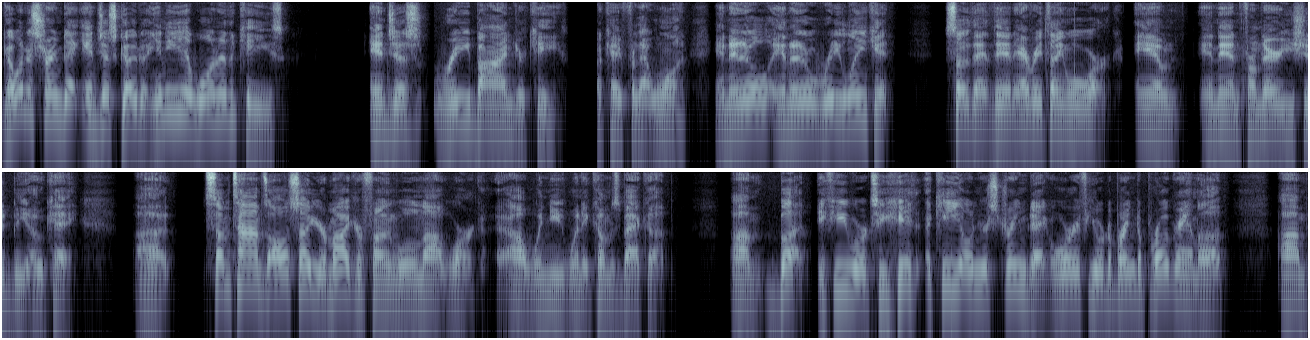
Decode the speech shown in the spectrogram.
Go into Stream Deck and just go to any one of the keys and just rebind your keys. Okay, for that one. And it'll and it'll relink it so that then everything will work. And and then from there you should be okay. Uh sometimes also your microphone will not work uh, when you when it comes back up. Um, but if you were to hit a key on your Stream Deck, or if you were to bring the program up, um,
